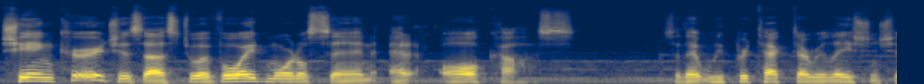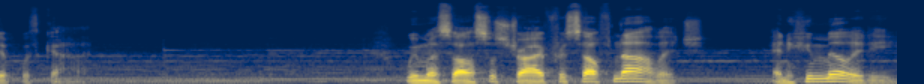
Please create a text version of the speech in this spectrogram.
she encourages us to avoid mortal sin at all costs so that we protect our relationship with God. We must also strive for self knowledge and humility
